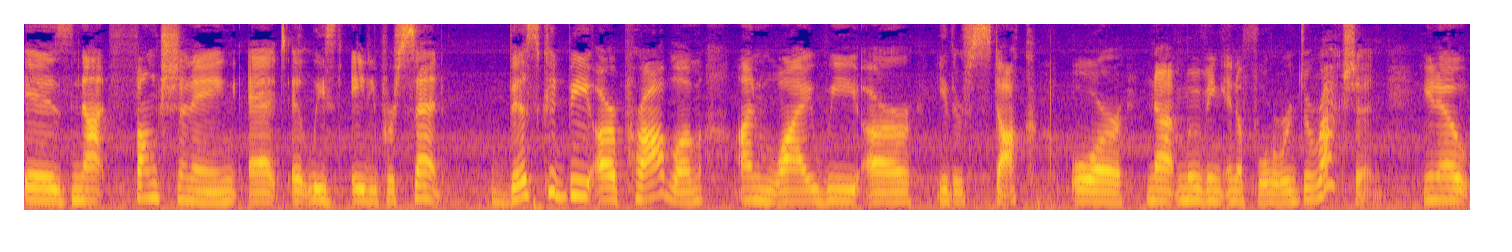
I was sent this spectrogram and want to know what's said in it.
is not functioning at at least 80%, this could be our problem on why we are either stuck or not moving in a forward direction. You know,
